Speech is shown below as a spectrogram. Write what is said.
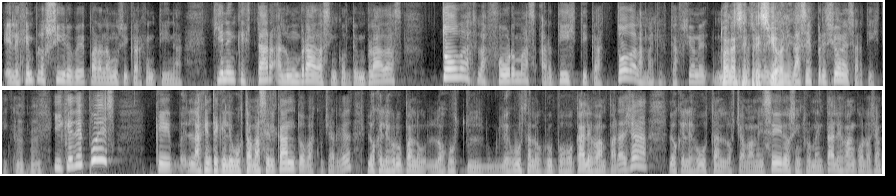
el ejemplo sirve para la música argentina. Tienen que estar alumbradas y contempladas todas las formas artísticas, todas las manifestaciones. Todas las expresiones. Las expresiones artísticas. Y que después, que la gente que le gusta más el canto va a escuchar, los que les, grupan, los, les gustan los grupos vocales van para allá, los que les gustan los chamameceros, instrumentales van con los cham-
